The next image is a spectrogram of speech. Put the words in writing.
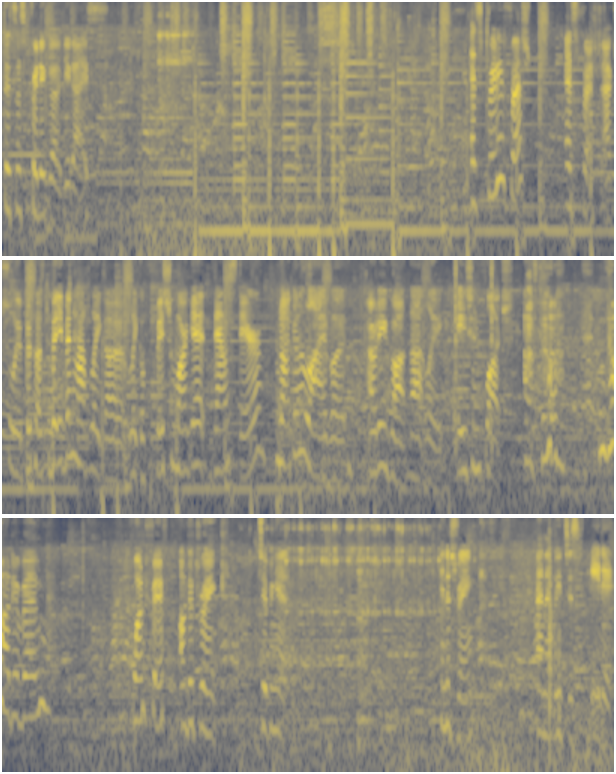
This is pretty good, you guys. It's pretty fresh. It's fresh actually because they even have like a like a fish market downstairs. Not gonna lie, but I already got that like Asian flush after not even one fifth of the drink. Dipping it in a drink and then we just eat it.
